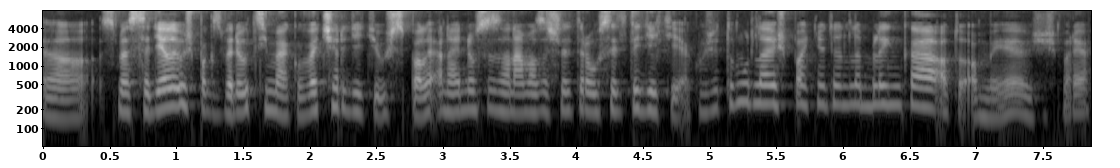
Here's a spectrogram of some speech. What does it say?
uh, jsme seděli už pak s vedoucími jako večer, děti už spali a najednou se za náma začaly trousit ty děti, jakože tomuhle je špatně, tenhle blinka a to a my je, Maria.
